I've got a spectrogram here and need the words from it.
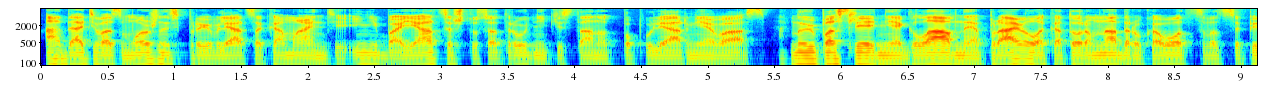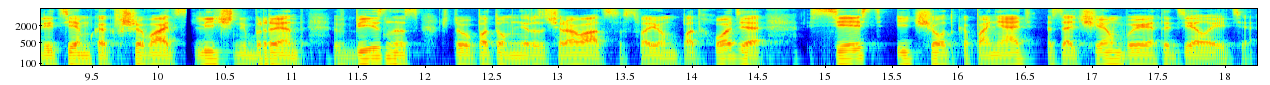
а дать возможность проявляться команде и не бояться, что сотрудники станут популярнее вас. Ну и последнее, главное правило, которым надо руководствоваться перед тем, как вшивать личный бренд в бизнес, чтобы потом не разочароваться в своем подходе, сесть и четко понять, зачем вы это делаете.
